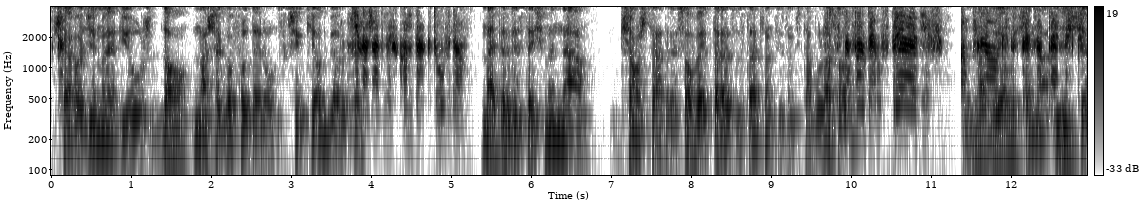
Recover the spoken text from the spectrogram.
przechodzimy już do naszego folderu skrzynki odbiorczej. Nie ma żadnych kontaktów do. Najpierw jesteśmy na książce adresowej. Teraz wystarczy nacisnąć tabulator. Lista folderów. Znajdujemy się na liście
